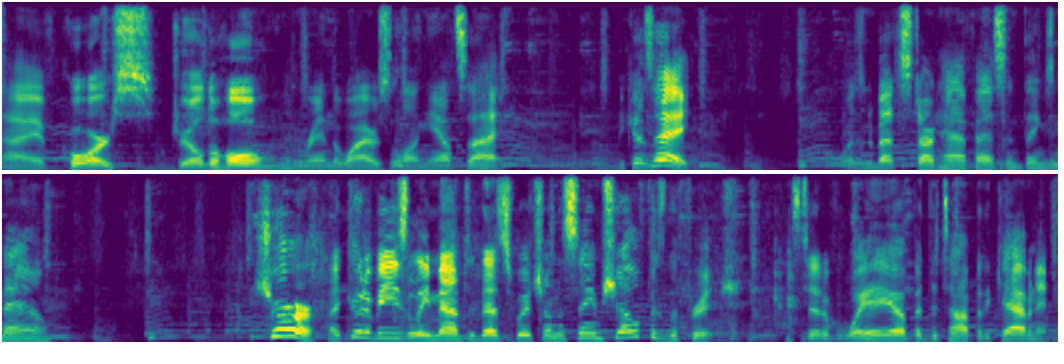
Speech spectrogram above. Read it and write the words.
I, of course, drilled a hole and ran the wires along the outside. Because, hey, I wasn't about to start half assing things now. Sure, I could have easily mounted that switch on the same shelf as the fridge, instead of way up at the top of the cabinet.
